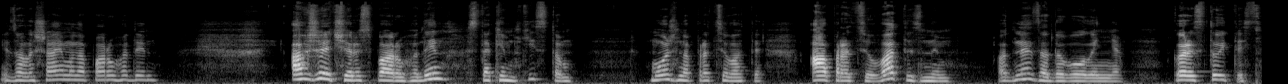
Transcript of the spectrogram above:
і залишаємо на пару годин. А вже через пару годин з таким тістом можна працювати. А працювати з ним одне задоволення. Користуйтесь.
